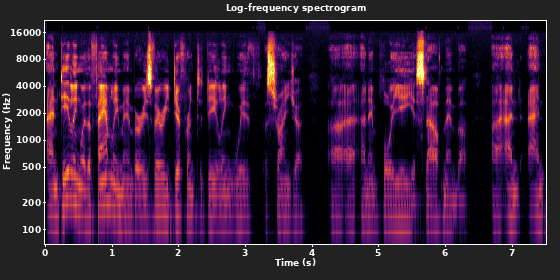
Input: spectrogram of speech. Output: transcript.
and dealing with a family member is very different to dealing with a stranger, uh, an employee, a staff member. Uh, and, and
